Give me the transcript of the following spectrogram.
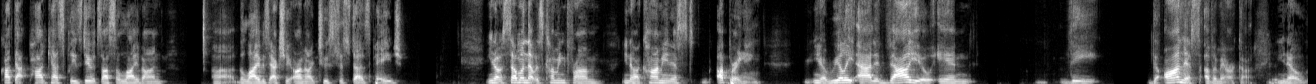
caught that podcast, please do. It's also live on, uh, the live is actually on our Two Sisters page. You know, someone that was coming from, you know, a communist upbringing, you know, really added value in the the honest of America, you know,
